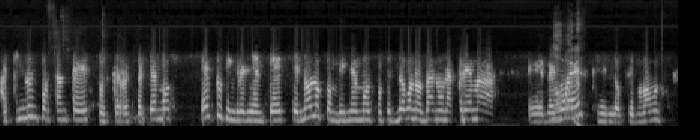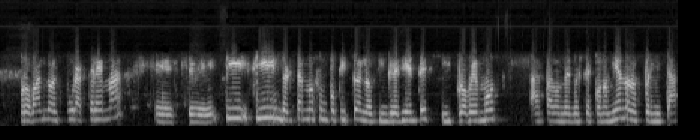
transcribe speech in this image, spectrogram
Aquí lo importante es pues que respetemos estos ingredientes, que no lo combinemos, porque luego nos dan una crema eh, de nuez, que lo que vamos probando es pura crema. Este, sí, sí invertamos un poquito en los ingredientes y probemos hasta donde nuestra economía nos los permita,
